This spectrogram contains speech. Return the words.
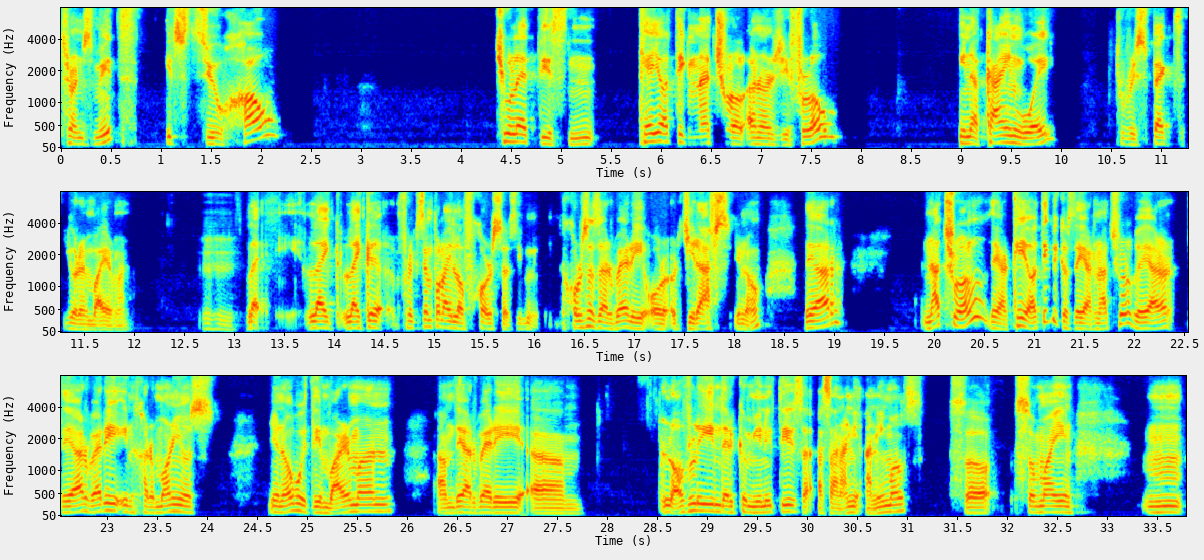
transmit is to how to let this chaotic natural energy flow in a kind way to respect your environment. Mm-hmm. Like, like, like, uh, for example, I love horses. Horses are very, or, or giraffes, you know, they are natural. They are chaotic because they are natural. They are, they are very in harmonious, you know, with the environment. Um, they are very um, lovely in their communities as an animals. So, so my, mm,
